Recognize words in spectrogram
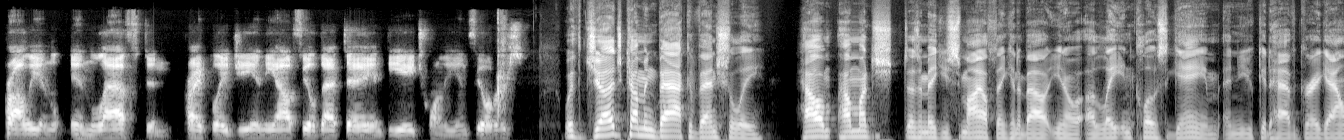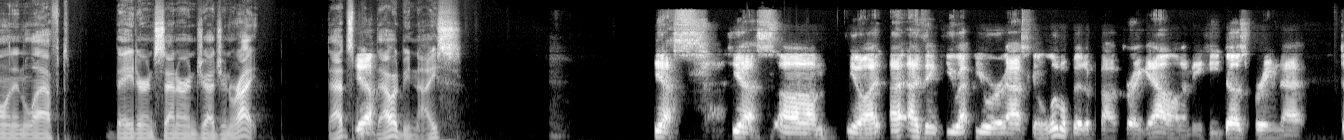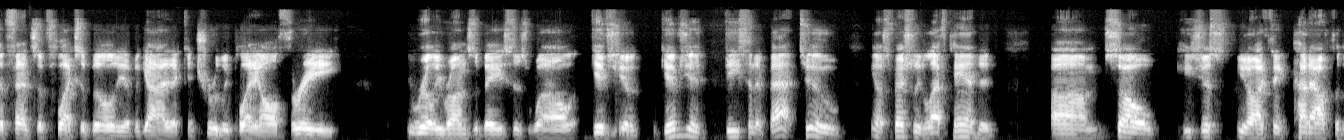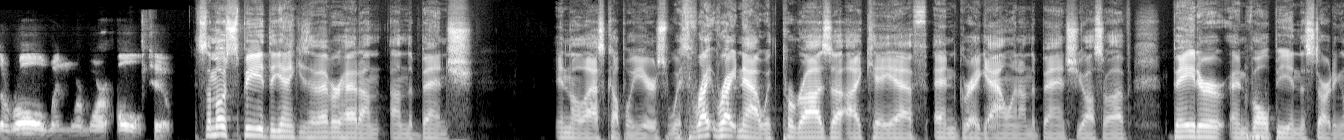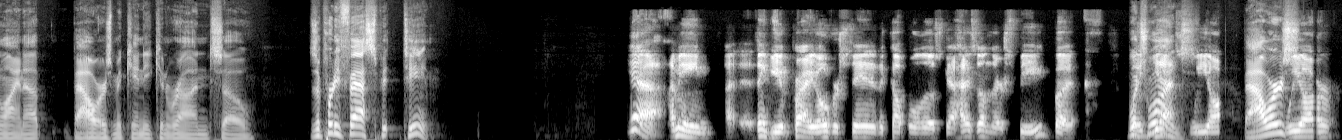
probably in in left and probably play G in the outfield that day and DH one of the infielders. with Judge coming back eventually, how how much does it make you smile thinking about you know a late and close game and you could have Greg Allen in left, Bader in center, and Judge in right? That's Yeah. that would be nice. Yes, yes. Um, you know, I, I think you you were asking a little bit about Greg Allen. I mean, he does bring that defensive flexibility of a guy that can truly play all three. Really runs the bases well. Gives you gives you a decent at bat too. You know, especially left-handed. Um, so he's just you know I think cut out for the role when we're more whole too. It's the most speed the Yankees have ever had on on the bench in the last couple of years. With right right now with Peraza, IKF, and Greg Allen on the bench, you also have Bader and mm-hmm. Volpe in the starting lineup. Bauers, McKinney can run, so it's a pretty fast sp- team. Yeah, I mean, I think you probably overstated a couple of those guys on their speed, but Which ones? Yes, we are. Bauers. We are.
